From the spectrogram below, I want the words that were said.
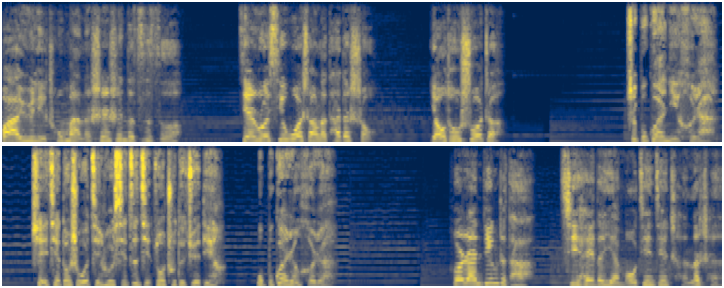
话语里充满了深深的自责。简若曦握上了他的手。摇头说着：“这不怪你，何然，这一切都是我简若曦自己做出的决定，我不怪任何人。”何然盯着他，漆黑的眼眸渐渐沉了沉。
